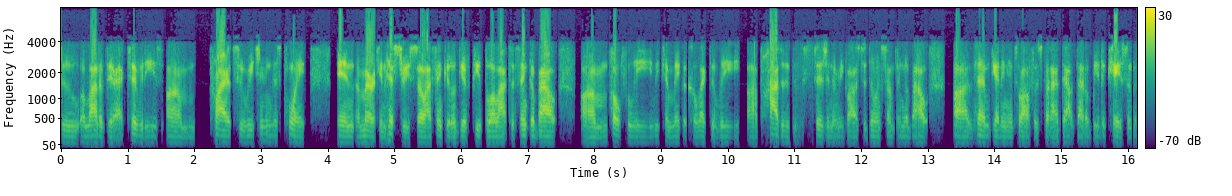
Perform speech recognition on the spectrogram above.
to a lot of their activities um, prior to reaching this point in American history. So I think it'll give people a lot to think about. Um, hopefully, we can make a collectively uh, positive decision in regards to doing something about uh, them getting into office, but I doubt that'll be the case in the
